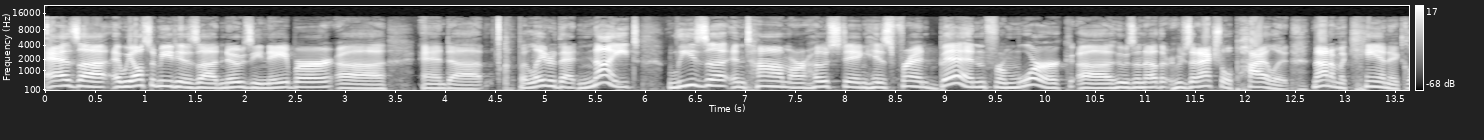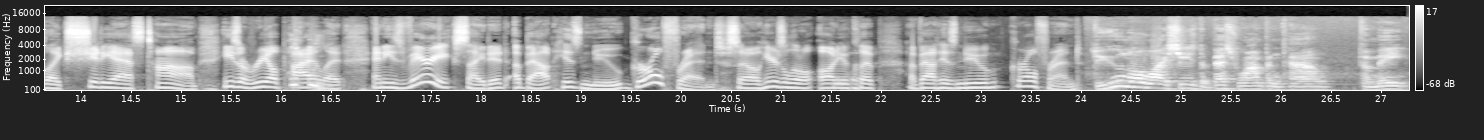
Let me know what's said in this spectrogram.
as uh and we also meet his uh nosy neighbor uh and uh but later that night lisa and tom are hosting his friend ben from work uh who's another who's an actual pilot not a mechanic like shitty ass tom he's a real pilot and he's very excited about his new girlfriend so here's a little audio clip about his new girlfriend Do you know why she's the best romp in town? For me?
